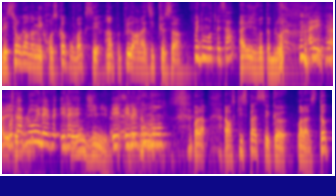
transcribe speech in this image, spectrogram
Mais si on regarde au microscope, on voit que c'est un peu plus dramatique que ça. Vous pouvez nous montrer ça Allez, je vais au tableau. Allez, Allez, au tableau, élève, élève, Jimmy, élève au mont. Voilà. Alors, ce qui se passe, c'est que, voilà, stop.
